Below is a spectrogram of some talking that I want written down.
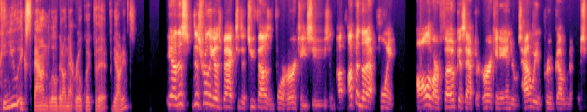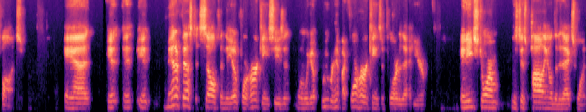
can you expound a little bit on that real quick for the for the audience? Yeah, this this really goes back to the 2004 hurricane season. Uh, up until that point, all of our focus after Hurricane Andrew was how do we improve government response, and it it, it manifests itself in the 04 hurricane season when we got we were hit by four hurricanes in Florida that year, and each storm was just piling on to the next one,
